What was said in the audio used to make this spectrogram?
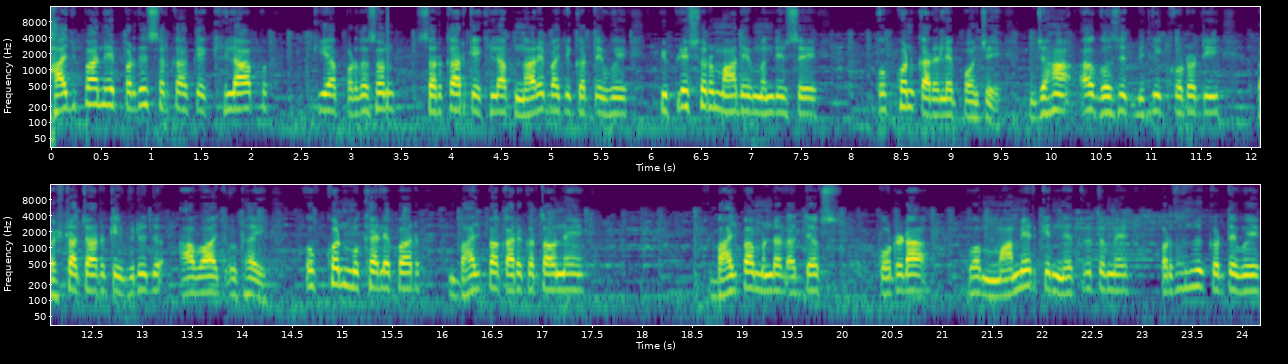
भाजपा ने प्रदेश सरकार के खिलाफ किया प्रदर्शन। सरकार के खिलाफ नारेबाजी करते हुए पिपलेश्वर महादेव मंदिर से उपखंड कार्यालय पहुँचे, जहाँ अघोषित बिजली कटौती, भ्रष्टाचार के विरुद्ध आवाज़ उठाई। उपखंड मुख्यालय पर भाजपा कार्यकर्ताओं ने भाजपा मंडल अध्यक्ष कोटड़ा व मामेर के नेतृत्व में प्रदर्शन करते हुए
